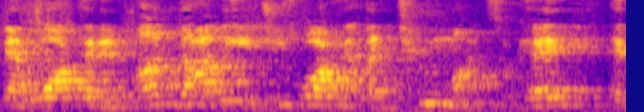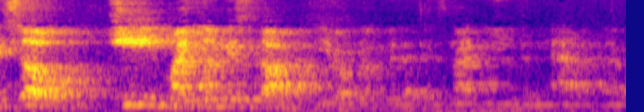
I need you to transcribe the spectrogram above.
man, walked at an ungodly age. She's walking at like two months, okay? And so Eve, my youngest daughter, you don't know who that is, not Eve and Adam.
